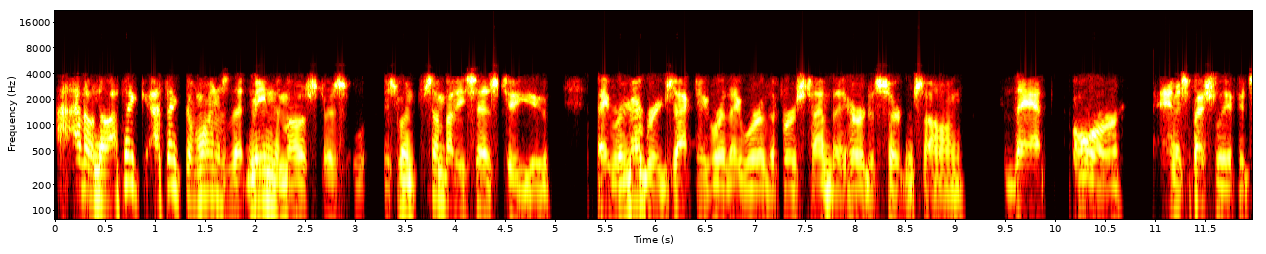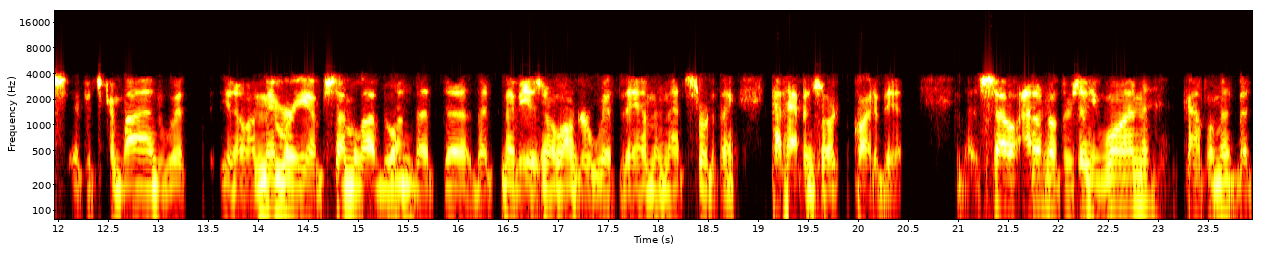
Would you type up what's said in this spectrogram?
I don't know. I think I think the ones that mean the most is is when somebody says to you, they remember exactly where they were the first time they heard a certain song. That or and especially if it's if it's combined with you know a memory of some loved one that uh, that maybe is no longer with them and that sort of thing. That happens quite a bit. So I don't know if there's any one compliment, but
